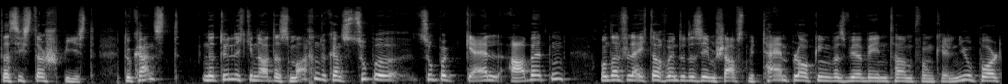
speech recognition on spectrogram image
dass sich da spießt. Du kannst natürlich genau das machen, du kannst super, super geil arbeiten und dann vielleicht auch, wenn du das eben schaffst mit Time-Blocking, was wir erwähnt haben von Cal Newport,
